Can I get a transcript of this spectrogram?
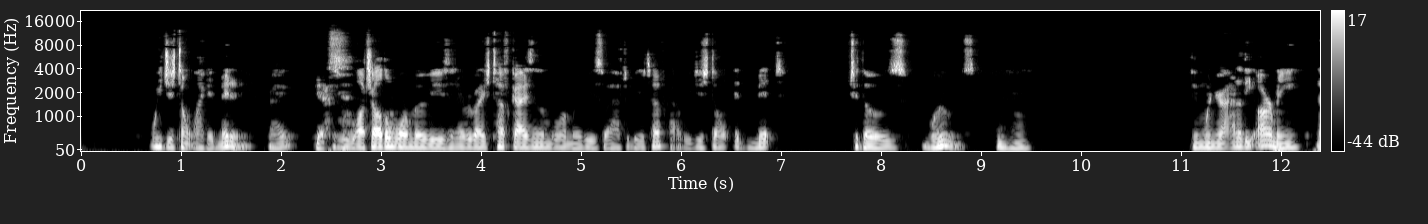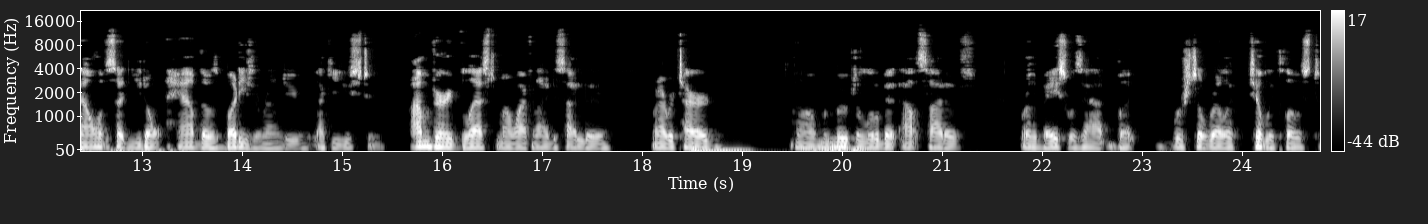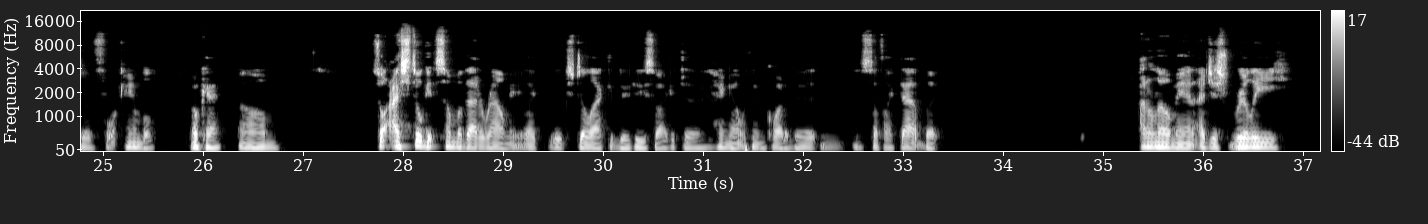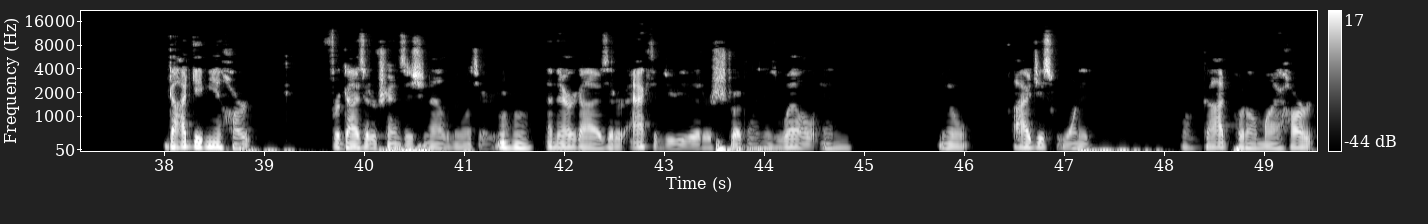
We just don't like admitting it, right? yes we watch all the war movies and everybody's tough guys in the war movies, so I have to be a tough guy. We just don't admit to those wounds. Mhm. Then when you're out of the army, now all of a sudden you don't have those buddies around you like you used to. I'm very blessed. My wife and I decided to, when I retired, um, we moved a little bit outside of where the base was at, but we're still relatively close to Fort Campbell. okay Um, so I still get some of that around me. Like Luke's still active duty, so I get to hang out with him quite a bit and, and stuff like that. But I don't know, man. I just really, God gave me a heart for guys that are transitioning out of the military. Mhm. And there are guys that are active duty that are struggling as well. And, you know, I just wanted, well, God put on my heart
